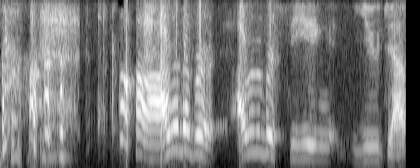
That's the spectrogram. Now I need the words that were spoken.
I remember I remember seeing you, Jeff,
